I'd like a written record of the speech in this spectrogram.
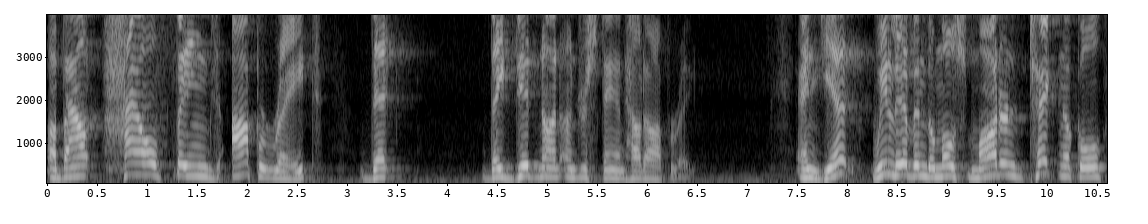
about how things operate that they did not understand how to operate. And yet, we live in the most modern, technical,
